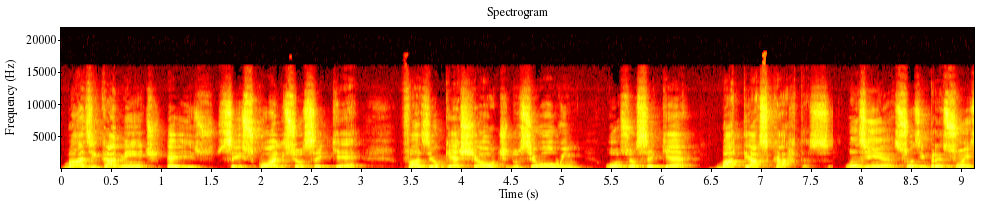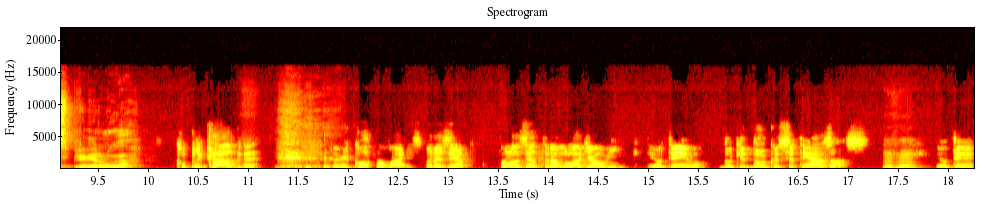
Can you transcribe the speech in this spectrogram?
Basicamente é isso. Você escolhe se você quer fazer o cash out do seu all-in ou se você quer bater as cartas. Lanzinha, suas impressões em primeiro lugar. Complicado, né? Então me conta mais. Por exemplo, então nós entramos lá de all-in. Eu tenho Duque Duque, você tem Asas. Uhum. Eu tenho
